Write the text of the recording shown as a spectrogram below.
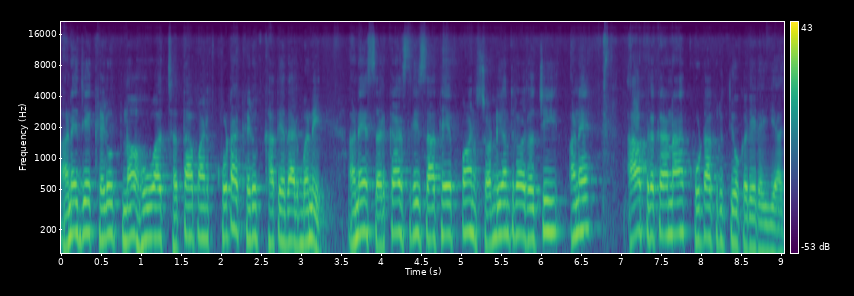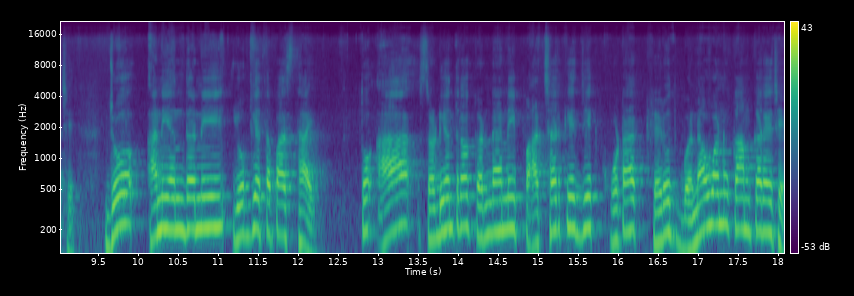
અને જે ખેડૂત ન હોવા છતાં પણ ખોટા ખેડૂત ખાતેદાર બની અને સરકારશ્રી સાથે પણ ષડયંત્ર રચી અને આ પ્રકારના ખોટા કૃત્યો કરી રહ્યા છે. જો આની અંદરની યોગ્ય તપાસ થાય તો આ ષડયંત્ર કરનારની પાછળ કે જે ખોટા ખેડૂત બનાવવાનું કામ કરે છે,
